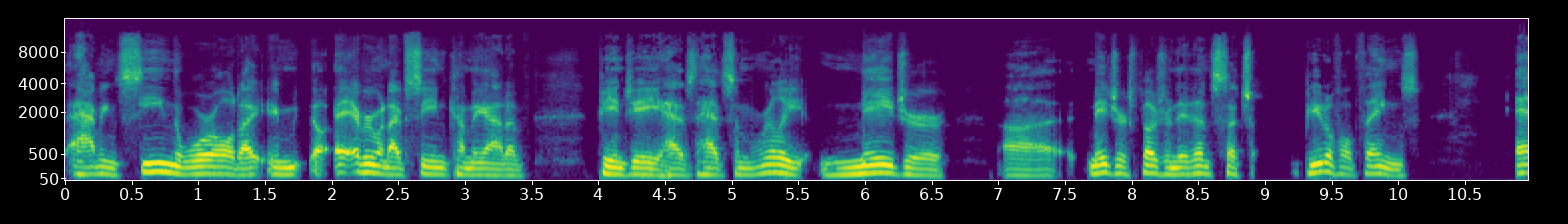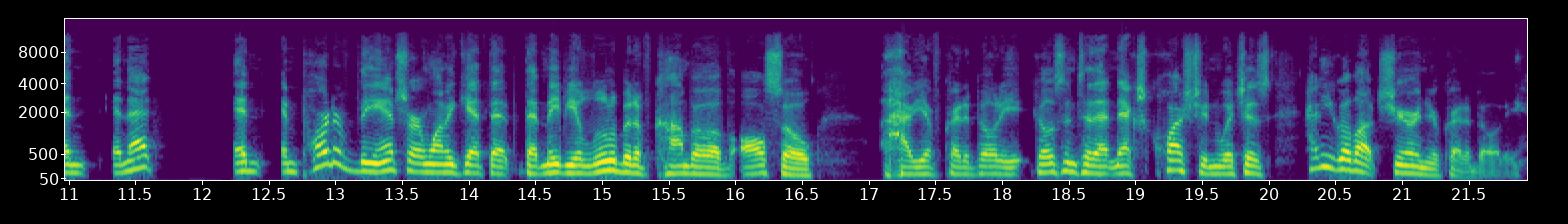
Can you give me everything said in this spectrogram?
having seen the world. I everyone I've seen coming out of P&G has had some really major uh, major exposure, and they've done such beautiful things, and and that and and part of the answer I want to get that that maybe a little bit of combo of also how you have credibility goes into that next question, which is how do you go about sharing your credibility?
